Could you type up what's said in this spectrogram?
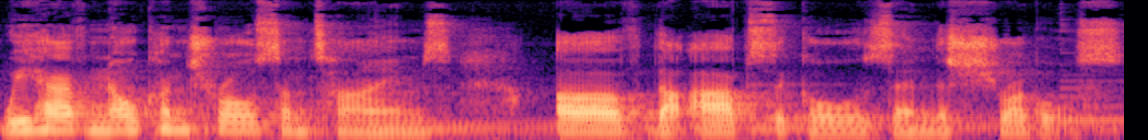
We have no control sometimes of the obstacles and the struggles.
